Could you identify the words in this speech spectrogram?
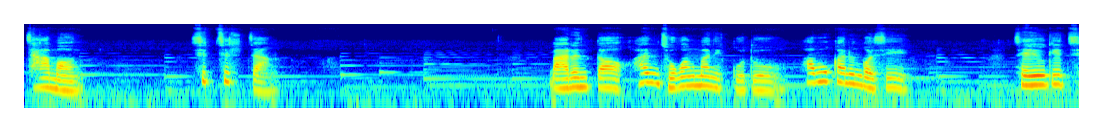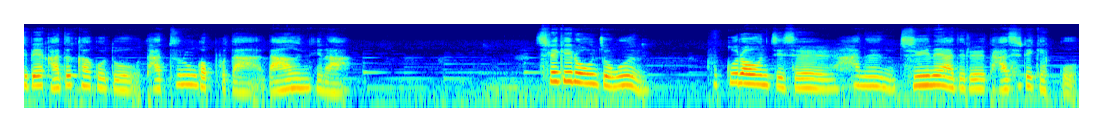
잠언 17장 마른 떡 한 조각만 있고도 화목하는 것이 제육이 집에 가득하고도 다투는 것보다 나으니라. 슬기로운 종은 부끄러운 짓을 하는 주인의 아들을 다스리겠고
